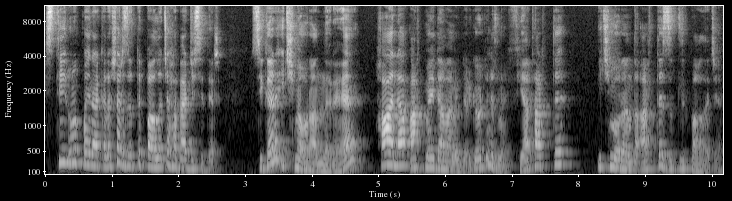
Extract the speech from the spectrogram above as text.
Stil unutmayın arkadaşlar zıtlık bağlacı habercisidir. Sigara içme oranları hala artmaya devam ediyor. Gördünüz mü? Fiyat arttı. içme oranı da arttı. Zıtlık bağlacı.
